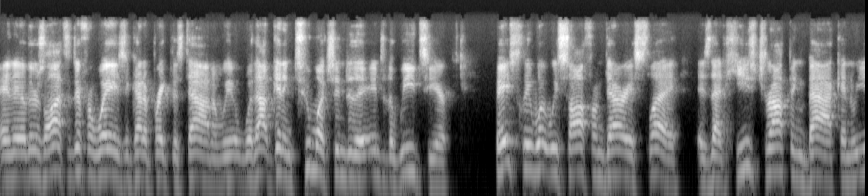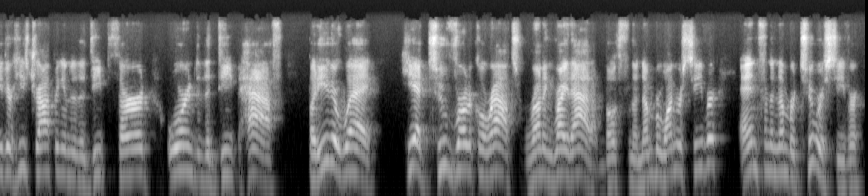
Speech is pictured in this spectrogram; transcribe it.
And uh, there's lots of different ways to kind of break this down, and we without getting too much into the into the weeds here. Basically, what we saw from Darius Slay is that he's dropping back, and either he's dropping into the deep third or into the deep half. But either way, he had two vertical routes running right at him, both from the number one receiver and from the number two receiver.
